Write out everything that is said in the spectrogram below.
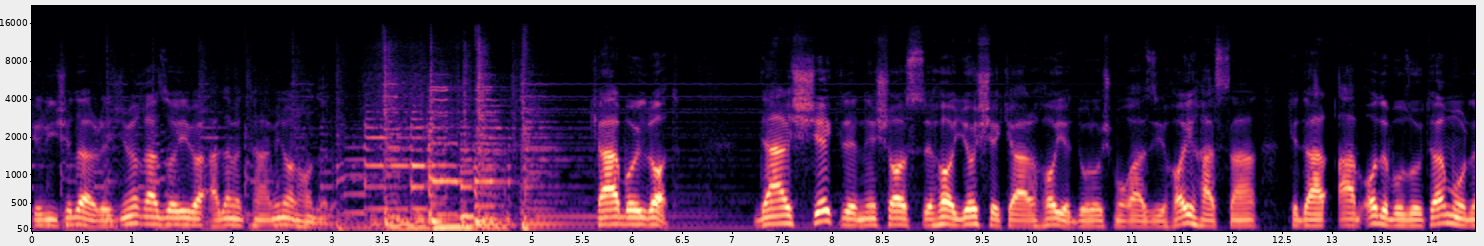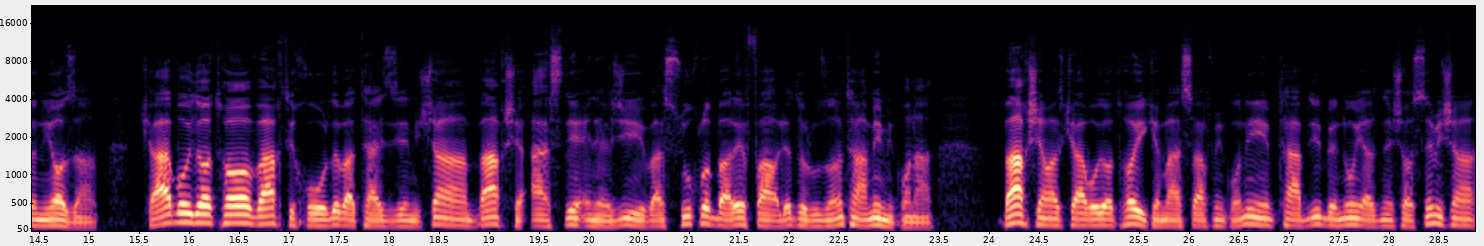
که ریشه در رژیم غذایی و عدم تأمین آنها داره. کربوهیدرات در شکل نشاسته ها یا شکرهای درشت مغذی هایی هستند که در ابعاد بزرگتر مورد نیازند. کربوهیدرات ها وقتی خورده و تجزیه میشن بخش اصلی انرژی و سوخت رو برای فعالیت روزانه تعمین می‌کنن. بخشی هم از کربوهیدرات هایی که مصرف می‌کنیم تبدیل به نوعی از نشاسته میشن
